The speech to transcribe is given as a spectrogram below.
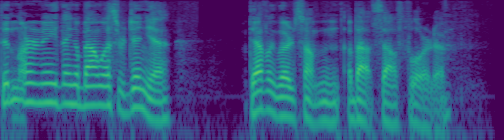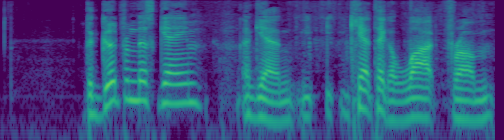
didn't learn anything about West Virginia definitely learned something about South Florida. The good from this game, again, you, you can't take a lot from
